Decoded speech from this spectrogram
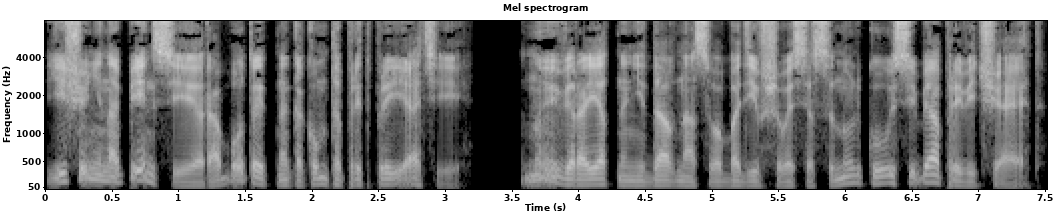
Еще не на пенсии, работает на каком-то предприятии. Ну и, вероятно, недавно освободившегося сынульку у себя привечает.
